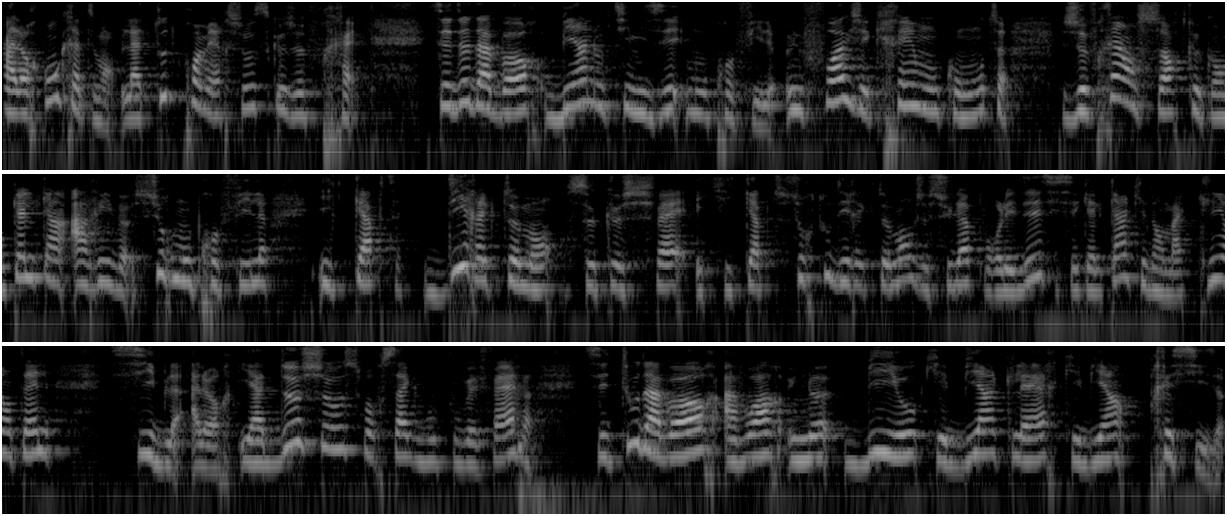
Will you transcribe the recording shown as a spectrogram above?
Alors concrètement, la toute première chose que je ferai, c'est de d'abord bien optimiser mon profil. Une fois que j'ai créé mon compte, je ferai en sorte que quand quelqu'un arrive sur mon profil, il capte directement ce que je fais et qu'il capte surtout directement que je suis là pour l'aider si c'est quelqu'un qui est dans ma clientèle cible. Alors, il y a deux choses pour ça que vous pouvez faire. C'est tout d'abord avoir une bio qui est bien claire, qui est bien précise.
